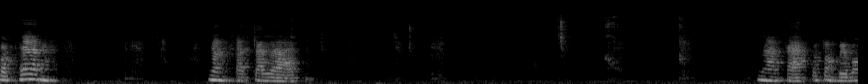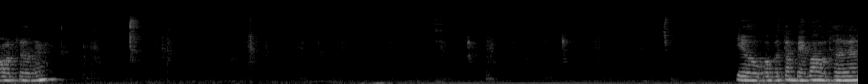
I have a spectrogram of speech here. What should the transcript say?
กับแพงนั่นขาดตลาด หน้ากากก็ต้องไปเบาถึง เจียวก็ไม่ต้องไปเว้าเทิง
